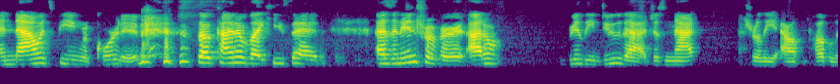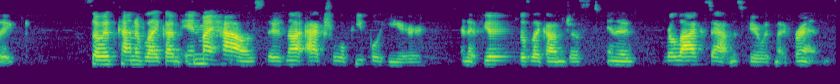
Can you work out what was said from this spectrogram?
And now it's being recorded. so, kind of like he said, as an introvert, I don't really do that just naturally out in public. So it's kind of like I'm in my house, there's not actual people here, and it feels like I'm just in a relaxed atmosphere with my friends.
